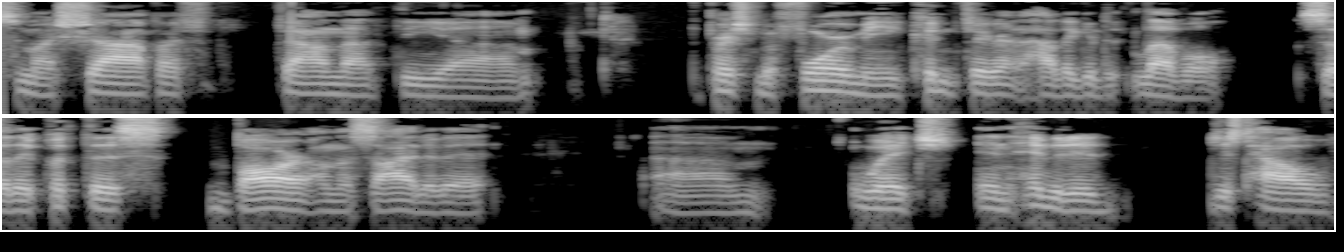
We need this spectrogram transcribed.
to my shop, I found that the um, the person before me couldn't figure out how to get it level. So they put this bar on the side of it, um, which inhibited just how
